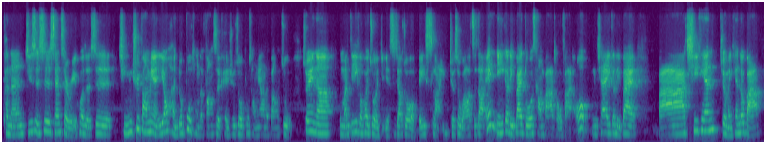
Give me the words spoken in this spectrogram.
可能即使是 sensory 或者是情绪方面，也有很多不同的方式可以去做不同样的帮助。所以呢，我们第一个会做也是叫做 baseline，就是我要知道，哎，你一个礼拜多长拔头发？哦，你现在一个礼拜拔七天，就每天都拔。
